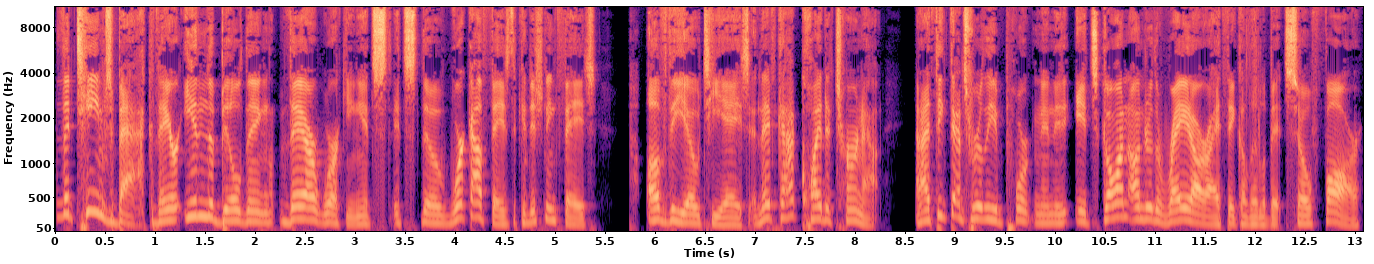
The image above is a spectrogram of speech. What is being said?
The team's back. They are in the building. They are working. It's it's the workout phase, the conditioning phase of the OTAs, and they've got quite a turnout. And I think that's really important. And it's gone under the radar, I think, a little bit so far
